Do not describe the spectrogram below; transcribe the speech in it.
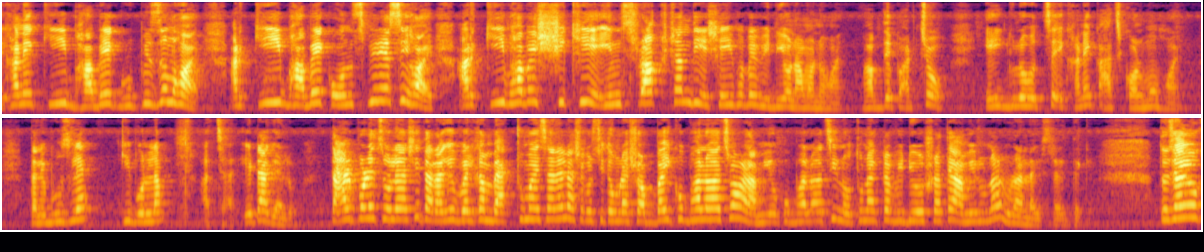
এখানে কীভাবে গ্রুপিজম হয়, আর কীভাবে কনস্পিরেসি হয়, আর কীভাবে শিখিয়ে ইনস্ট্রাকশন দিয়ে সেইভাবে ভিডিও নামানো হয়। ভাবতে পারছ? এইগুলো হচ্ছে এখানে কাজকর্ম হয়। তাহলে বুঝলে? কি বললাম? আচ্ছা এটা গেল। তারপরে চলে আসি, তার আগে welcome back to my channel আশা করছি তোমরা সবাই খুব ভালো আছো, আর আমিও খুব ভালো আছি নতুন একটা ভিডিওর সাথে আমি রুনা রুনা লাইফস্টাইল থেকে। তো যাই হোক,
